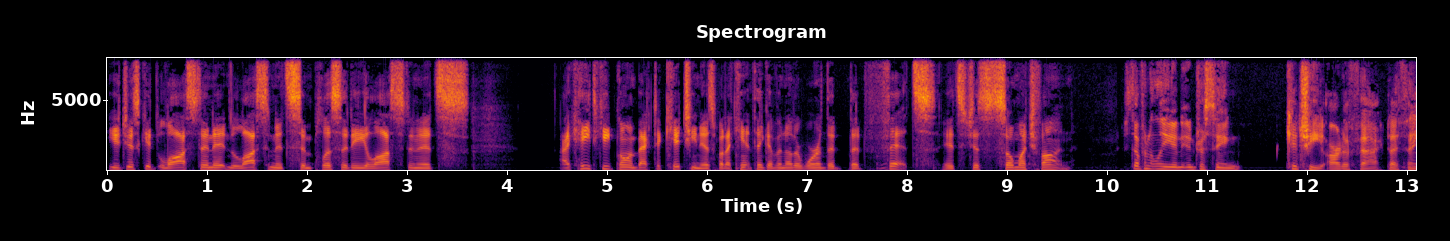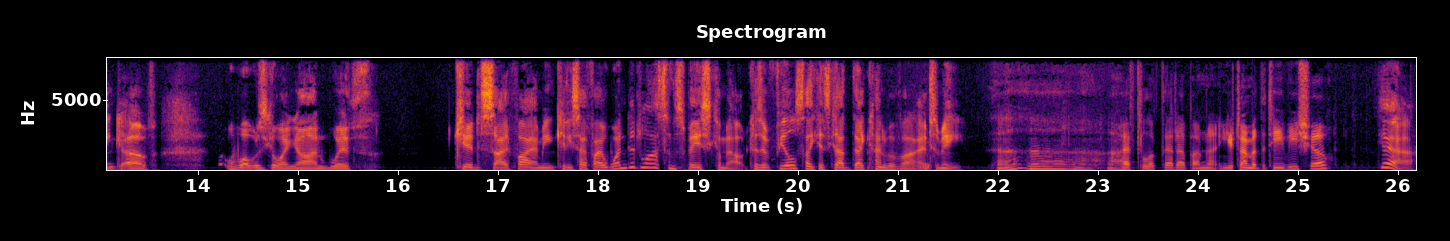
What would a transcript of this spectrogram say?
you just get lost in it, and lost in its simplicity, lost in its I hate to keep going back to kitschiness, but I can't think of another word that that fits. It's just so much fun. It's definitely an interesting kitschy artifact, I think, of what was going on with kid sci-fi. I mean, kiddie sci-fi. When did Lost in Space come out? Because it feels like it's got that kind of a vibe to me. Uh, I'll have to look that up. I'm not. You're talking about the TV show? Yeah,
